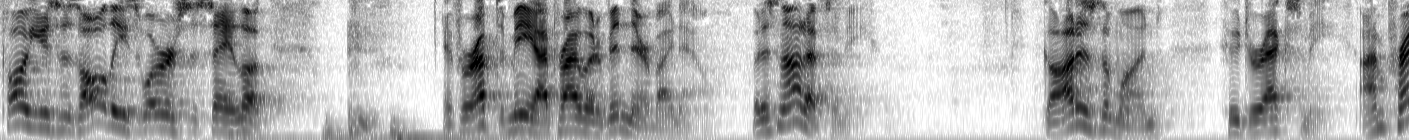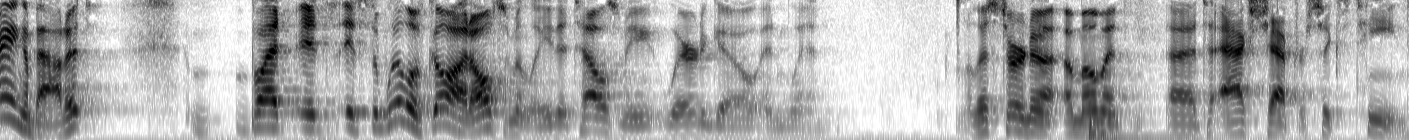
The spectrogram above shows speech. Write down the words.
Paul uses all these words to say, look, if it were up to me, I probably would have been there by now. But it's not up to me. God is the one who directs me. I'm praying about it, but it's, it's the will of God ultimately that tells me where to go and when. Let's turn a, a moment uh, to Acts chapter 16.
